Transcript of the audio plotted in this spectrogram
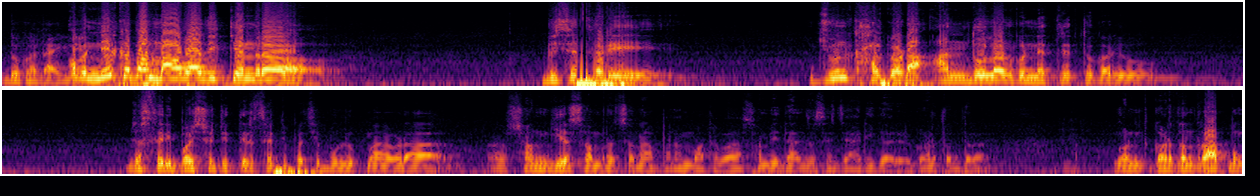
दुःखदायी अब नेकपा माओवादी केन्द्र विशेष गरी जुन खालको एउटा आन्दोलनको नेतृत्व गर्यो जसरी बैसठी त्रिसठी पछि मुलुकमा एउटा सङ्घीय संरचना भनौँ अथवा संविधान जसरी जारी गरेर गणतन्त्र गण गणतन्त्रात्मक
